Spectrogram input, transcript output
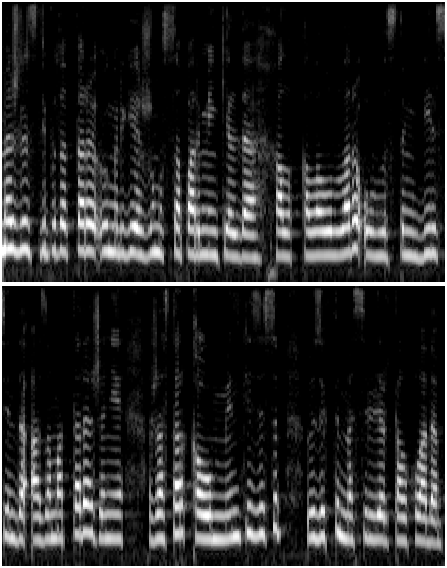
Мәжіліс депутаттары өңірге жұмыс сапарымен келді. Халық қалаулылары облыстың белсенді азаматтары және жастар қауымымен кездесіп, өзекті мәселелер талқылады.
